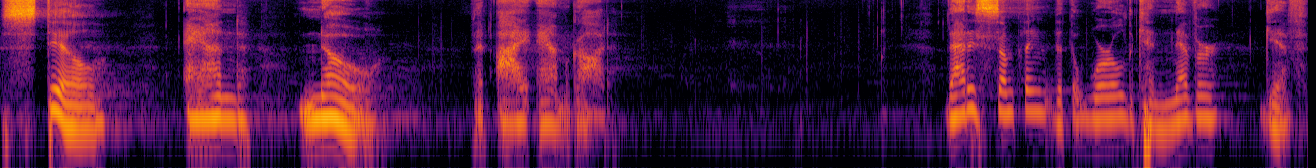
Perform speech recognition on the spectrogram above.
still, and know that I am God. That is something that the world can never give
